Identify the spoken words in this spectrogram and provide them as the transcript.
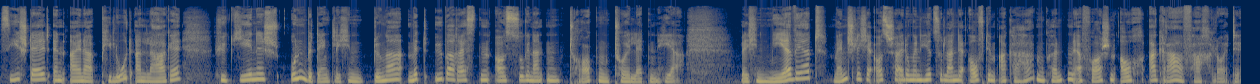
Sie stellt in einer Pilotanlage hygienisch unbedenklichen Dünger mit Überresten aus sogenannten Trockentoiletten her. Welchen Mehrwert menschliche Ausscheidungen hierzulande auf dem Acker haben könnten, erforschen auch Agrarfachleute.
